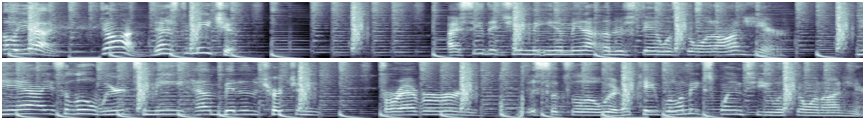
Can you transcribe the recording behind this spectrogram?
Oh yeah, John. Nice to meet you. I see that you, you may not understand what's going on here. Yeah, it's a little weird to me. Haven't been in the church in forever, and this looks a little weird. Okay, well let me explain to you what's going on here.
